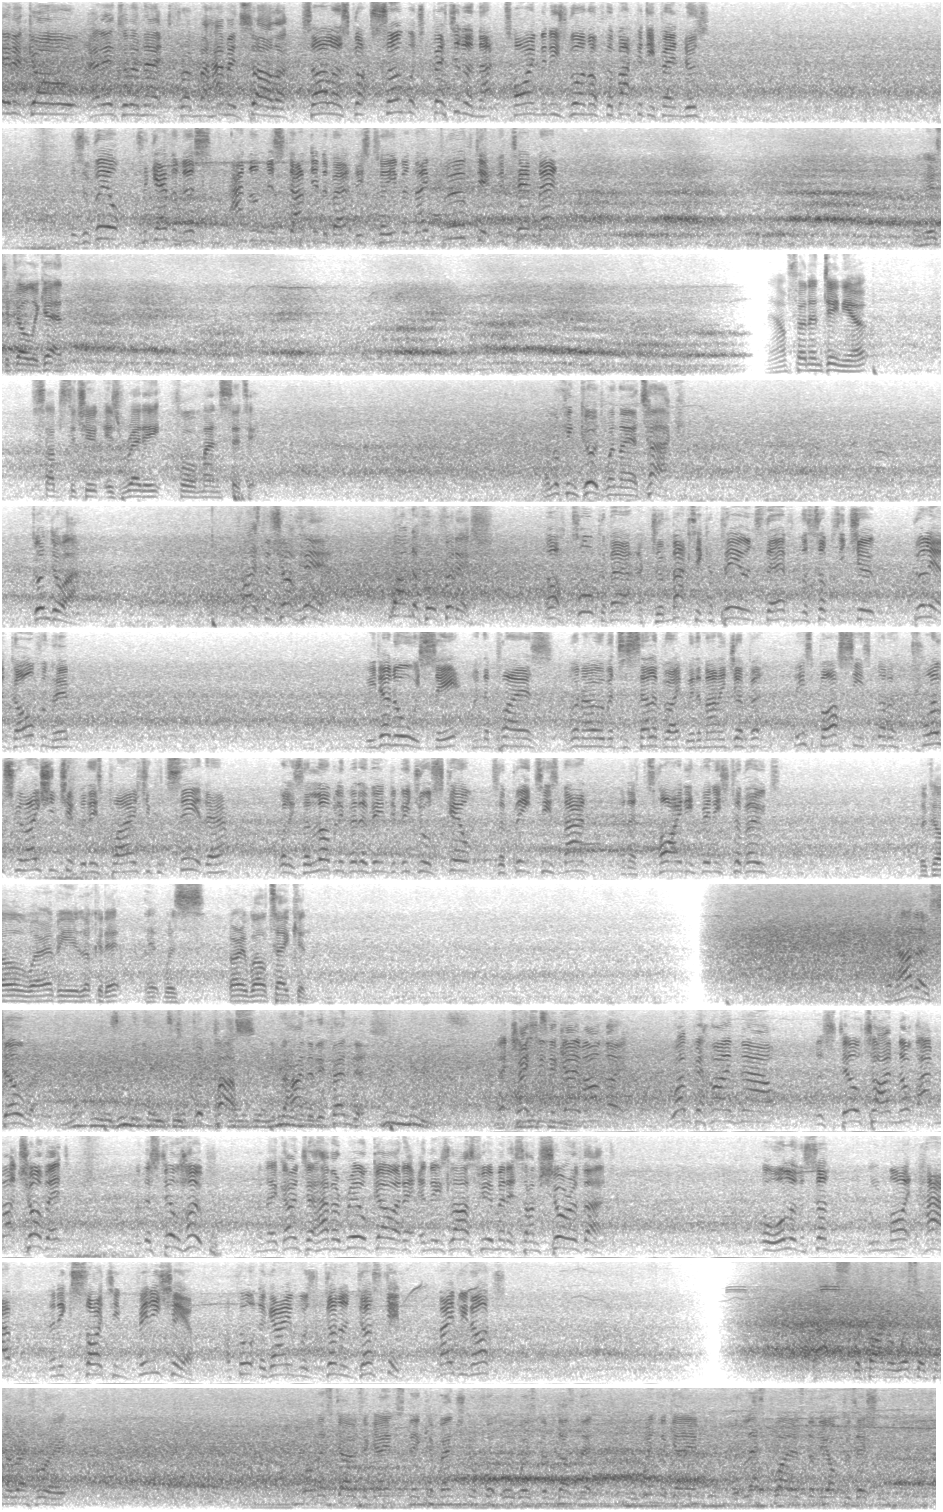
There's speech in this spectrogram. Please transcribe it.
In a goal and into the net from Mohamed Salah. Salah's got so much better than that, time timing his run off the back of defenders. There's a real togetherness and understanding about this team, and they've proved it with 10 men. Well, here's the goal again. Fernandinho. Substitute is ready for Man City. They're looking good when they attack. Gundogan. Tries the shot here. Wonderful finish. Oh, talk about a dramatic appearance there from the substitute. Brilliant goal from him. We don't always see it when the players run over to celebrate with the manager, but this boss, he's got a close relationship with his players. You could see it there. Well, it's a lovely bit of individual skill to beat his man and a tidy finish to boot. The goal, wherever you look at it, it was very well taken. Bernardo Silva. Referee has indicated Good pass there will be a in behind the minimum of defenders. Three minutes. They're chasing the game, aren't they? One behind now. There's still time, not that much of it, but there's still hope. And they're going to have a real go at it in these last few minutes, I'm sure of that. Oh, all of a sudden, we might have an exciting finish here. I thought the game was done and dusted. Maybe not. That's the final whistle from the referee. Goes against the conventional football wisdom, doesn't it? To win the game with less players than the opposition.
